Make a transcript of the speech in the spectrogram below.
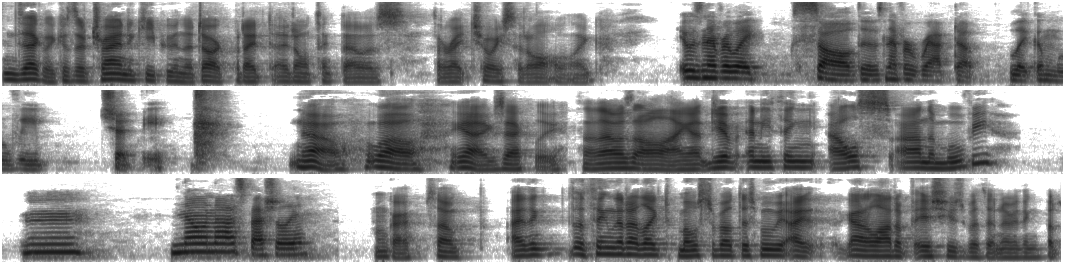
Exactly, because they're trying to keep you in the dark, but I I don't think that was the right choice at all. Like it was never like solved. It was never wrapped up like a movie should be. No. Well, yeah, exactly. So that was all I got. Do you have anything else on the movie? Mm, no, not especially. Okay. So I think the thing that I liked most about this movie, I got a lot of issues with it and everything, but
